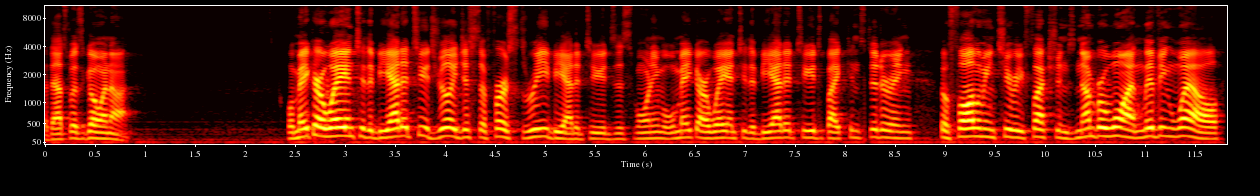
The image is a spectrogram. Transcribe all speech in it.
But that's what's going on. We'll make our way into the Beatitudes, really just the first three Beatitudes this morning. We'll make our way into the Beatitudes by considering the following two reflections. Number one, living well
